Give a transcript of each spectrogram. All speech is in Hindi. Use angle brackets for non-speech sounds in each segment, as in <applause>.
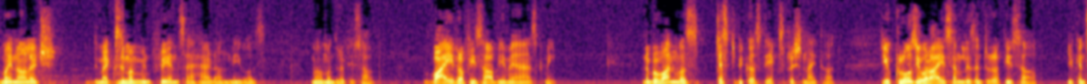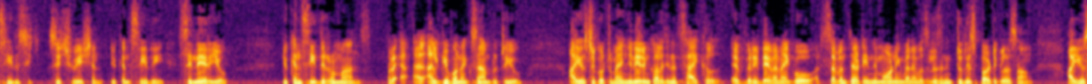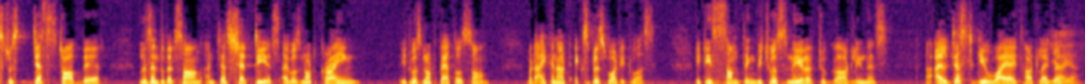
my knowledge, the maximum influence I had on me was Muhammad Rafi Saab. Why Rafi Saab, you may ask me. Number one was just because the expression I thought. If you close your eyes and listen to Rafi Saab, you can see the situation, you can see the scenario, you can see the romance. I'll give one example to you. I used to go to my engineering college in a cycle. Every day when I go at 7.30 in the morning when I was listening to this particular song, I used to just stop there, listen to that song and just shed tears. I was not crying. It was not pathos song, but I cannot express what it was. It is something which was nearer to godliness. I'll just give why I thought like yeah, that. Yeah,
